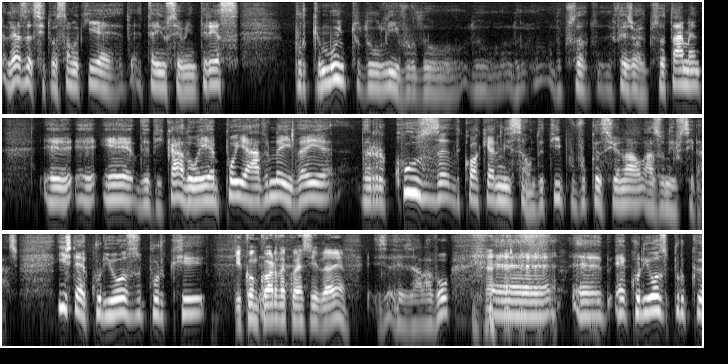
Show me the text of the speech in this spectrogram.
aliás, a situação aqui é, tem o seu interesse porque muito do livro do, do, do professor Feijó e do professor Taman é, é, é dedicado ou é apoiado na ideia da recusa de qualquer missão de tipo vocacional às universidades. Isto é curioso porque... E concorda com essa ideia? Já lá vou. é, é, é, curioso porque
